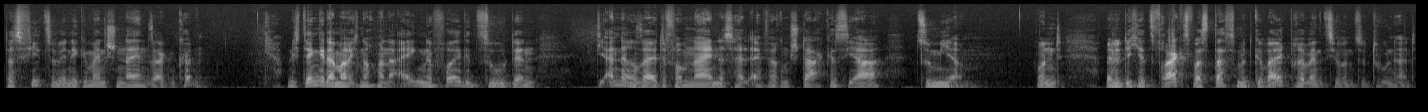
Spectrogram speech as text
dass viel zu wenige Menschen Nein sagen können. Und ich denke, da mache ich nochmal eine eigene Folge zu, denn die andere Seite vom Nein ist halt einfach ein starkes Ja zu mir. Und wenn du dich jetzt fragst, was das mit Gewaltprävention zu tun hat,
